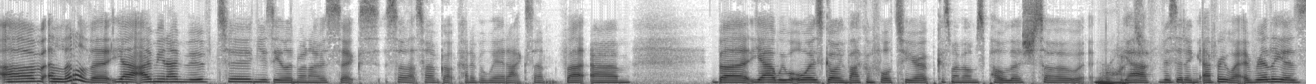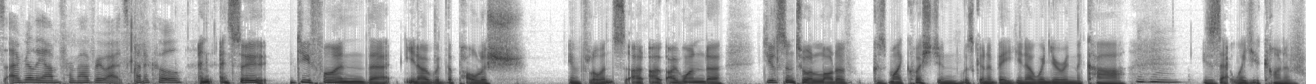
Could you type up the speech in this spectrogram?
Um, a little bit, yeah. I mean, I moved to New Zealand when I was six, so that's why I've got kind of a weird accent. But, um, but yeah, we were always going back and forth to Europe because my mum's Polish. So Right. yeah, visiting everywhere. It really is. I really am from everywhere. It's kind of cool. And and so, do you find that you know with the Polish influence? I, I, I wonder. Do you listen to a lot of? Because my question was going to be, you know, when you're in the car, Mm-hmm. is that where you kind of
